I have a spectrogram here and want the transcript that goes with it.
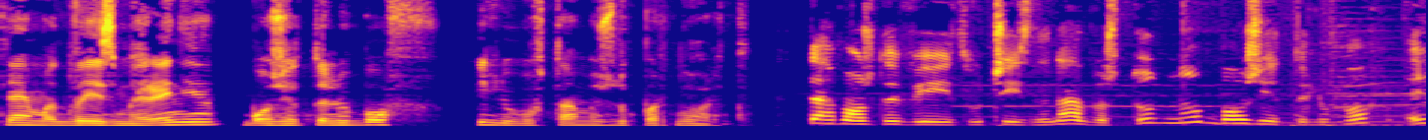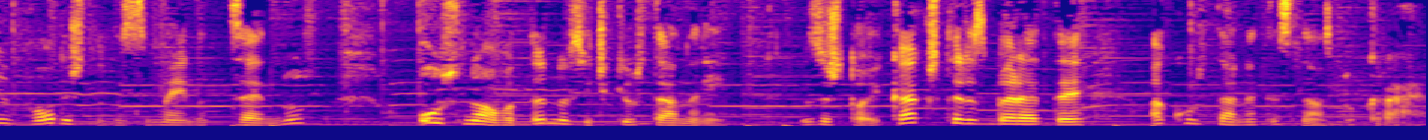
Тя има две измерения – Божията любов и любовта между партньорите. Да, може да ви звучи изненадващо, но Божията любов е водещата семейна ценност, основата на всички останали. Защо и как ще разберете, ако останете с нас до края.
